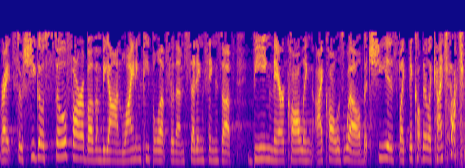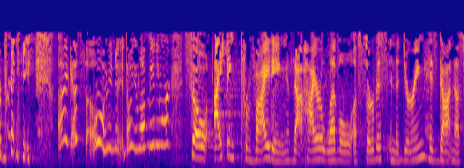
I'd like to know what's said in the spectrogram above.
right? So she goes so far above and beyond, lining people up for them, setting things up, being there, calling. I call as well, but she is like they call. They're like, "Can I talk to Brittany?" I guess so. I mean, don't you love me anymore? So I think providing that higher level of service in the during has gotten us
